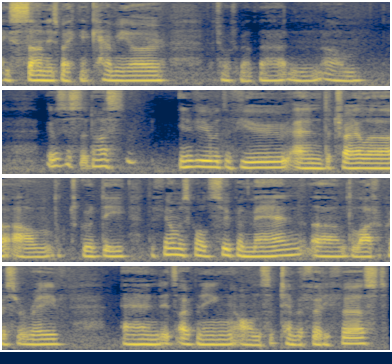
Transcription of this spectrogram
his son is making a cameo. They talked about that, and it was just a nice interview with The View and the trailer um, looked good. The, the film is called Superman, um, The Life of Christopher Reeve, and it's opening on September 31st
